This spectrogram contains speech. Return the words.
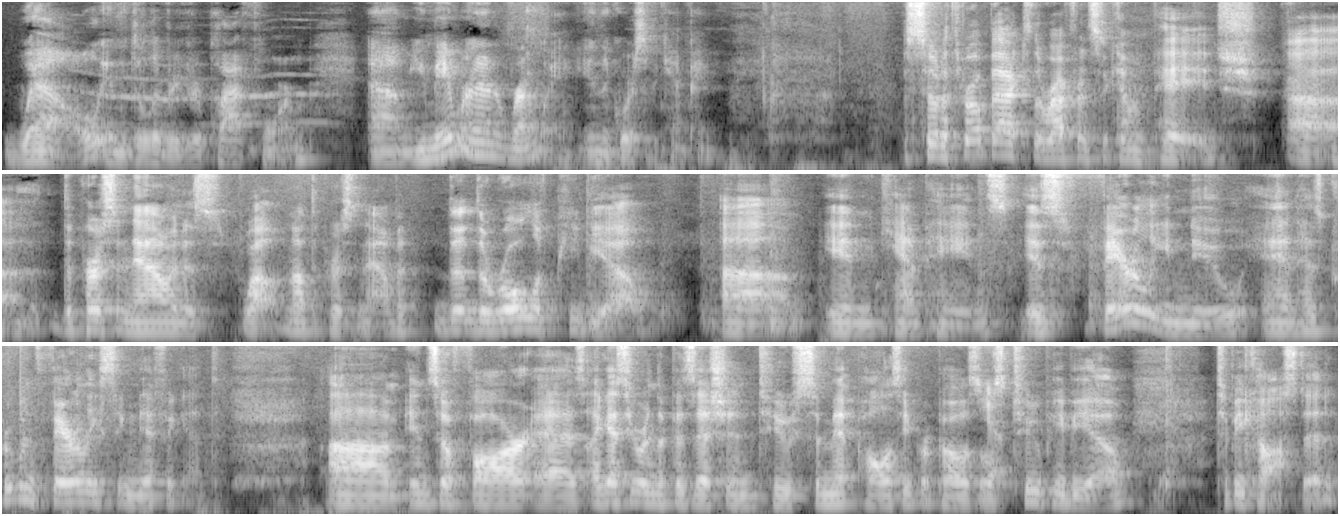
well in the delivery of your platform, um, you may run out of runway in the course of a campaign. So to throw back to the reference to Kevin Page, uh, the person now in his well, not the person now, but the the role of PBO um, in campaigns is fairly new and has proven fairly significant. Um, insofar as I guess you were in the position to submit policy proposals Yeah. to PBO to be costed.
